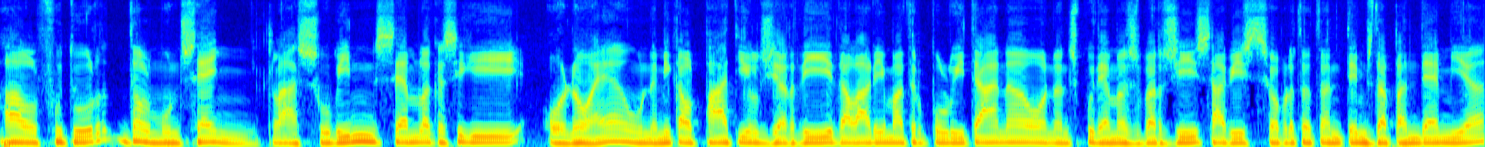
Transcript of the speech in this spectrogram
el futur del Montseny. Clar, sovint sembla que sigui, o no, eh, una mica el pati, el jardí de l'àrea metropolitana on ens podem esvergir. S'ha vist, sobretot en temps de pandèmia,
